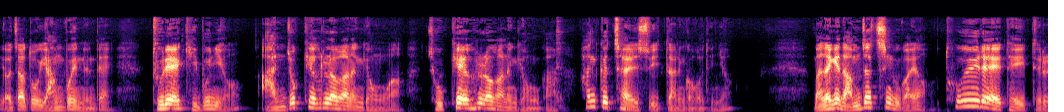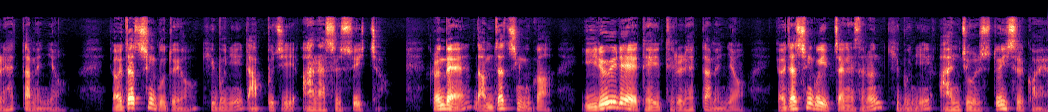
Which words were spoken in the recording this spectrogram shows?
여자도 양보했는데 둘의 기분이요. 안 좋게 흘러가는 경우와 좋게 흘러가는 경우가 한 끗 차이일 수 있다는 거거든요. 만약에 남자친구가요 토요일에 데이트를 했다면요. 여자친구도요 기분이 나쁘지 않았을 수 있죠. 그런데 남자친구가 일요일에 데이트를 했다면요. 여자친구 입장에서는 기분이 안 좋을 수도 있을 거예요.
